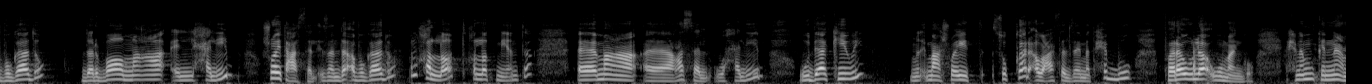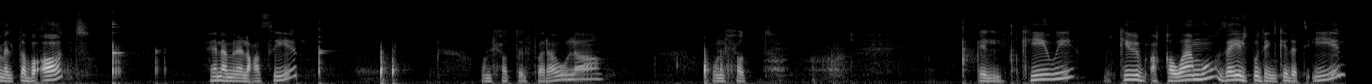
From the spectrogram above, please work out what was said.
أفوكادو ضرباه مع الحليب وشويه عسل. اذا ده أفوكادو بالخلاط خلاط ميانتا آه مع آه عسل وحليب وده كيوي مع شوية سكر أو عسل زي ما تحبوا فراولة ومانجو. إحنا ممكن نعمل طبقات هنا من العصير ونحط الفراولة ونحط الكيوي. الكيوي بيبقى قوامه زي البودنج كده تقيل.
